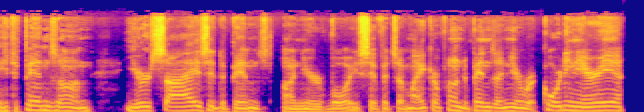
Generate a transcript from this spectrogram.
It depends on your size. It depends on your voice. If it's a microphone, depends on your recording area.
